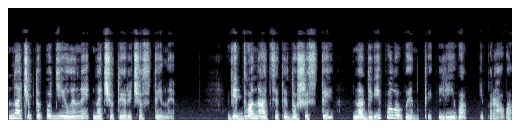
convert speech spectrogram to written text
начебто поділений на чотири частини. Від 12 до 6 на дві половинки ліва і права.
